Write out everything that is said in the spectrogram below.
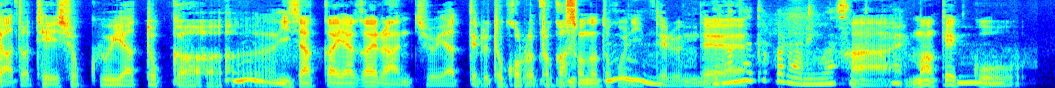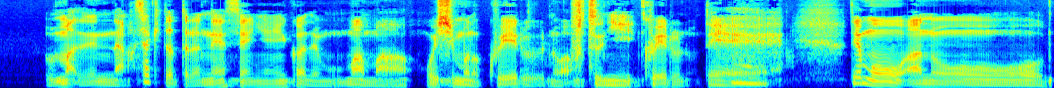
あと定食屋とか、うん居酒屋がランチをやってるところとか、そんなところに行ってるんで、ういろんなところありますね。はい。まあ結構、まあ、長崎だったらね、1000円以下でも、まあまあ、美味しいもの食えるのは普通に食えるので、でも、あのー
